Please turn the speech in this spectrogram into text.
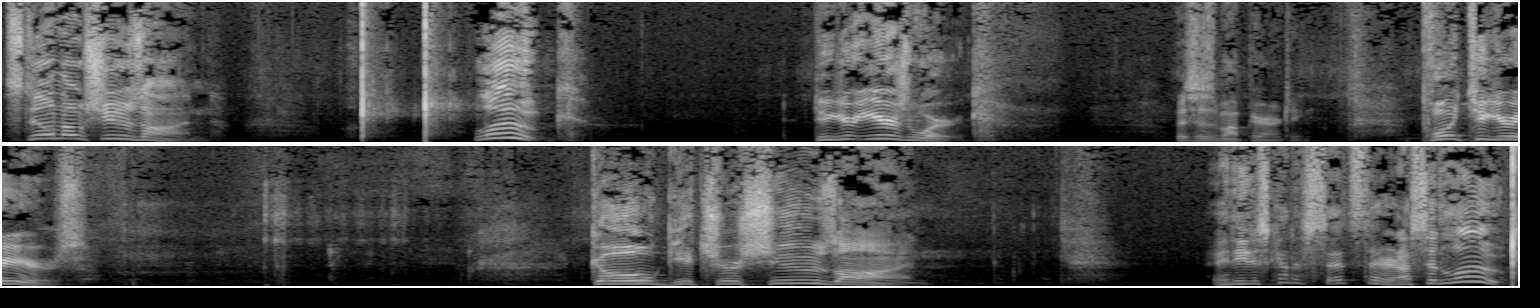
Still no shoes on. Luke, do your ears work? This is my parenting. Point to your ears. Go get your shoes on. And he just kind of sits there. And I said, Luke,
